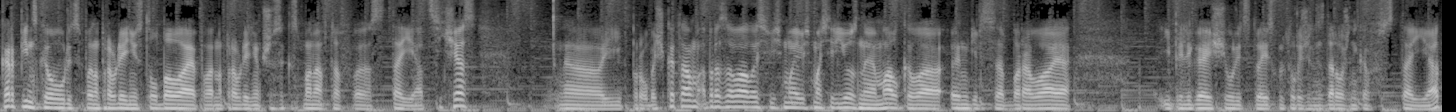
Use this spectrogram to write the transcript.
Карпинского улица по направлению Столбовая, по направлению к шоссе космонавтов э, стоят сейчас. Э, и пробочка там образовалась весьма-весьма серьезная. Малкова, Энгельса, Боровая и прилегающие улицы Дворец культуры железнодорожников стоят.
